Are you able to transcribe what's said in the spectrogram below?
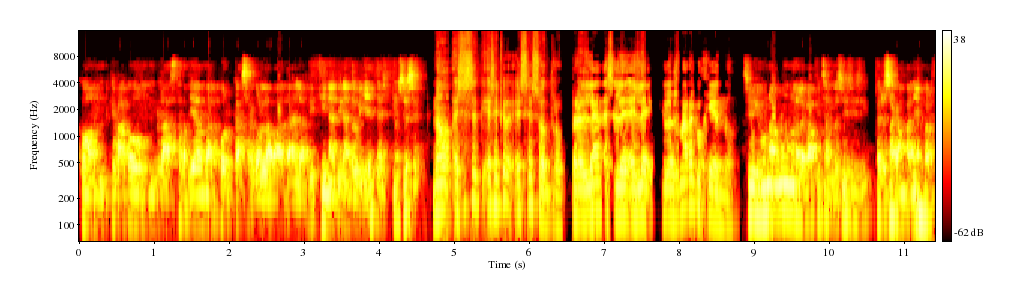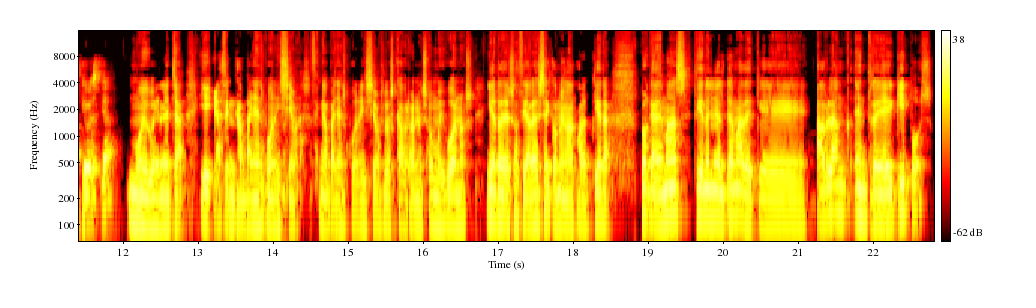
con, que va con la estrategia de andar por casa con la bata en la piscina tirando billetes, ¿no es ese? No, ese, ese, ese es otro, pero el de antes, el, de, que los va recogiendo. Sí, uno a uno le va fichando, sí, sí, sí. Pero esa campaña me pareció bestial. Muy bien hecha. Y hacen campañas buenísimas, hacen campañas buenísimas, los cabrones son muy buenos. Y en redes sociales se comen a cualquiera, porque además tienen el tema de que hablan entre equipos.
